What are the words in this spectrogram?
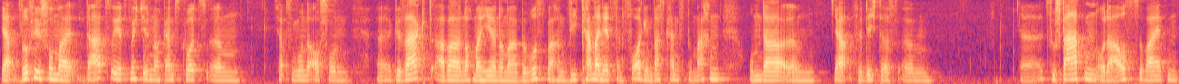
Ja, so viel schon mal dazu. Jetzt möchte ich noch ganz kurz, ähm, ich habe es im Grunde auch schon äh, gesagt, aber nochmal hier nochmal bewusst machen, wie kann man jetzt denn vorgehen, was kannst du machen, um da ähm, ja, für dich das ähm, äh, zu starten oder auszuweiten.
